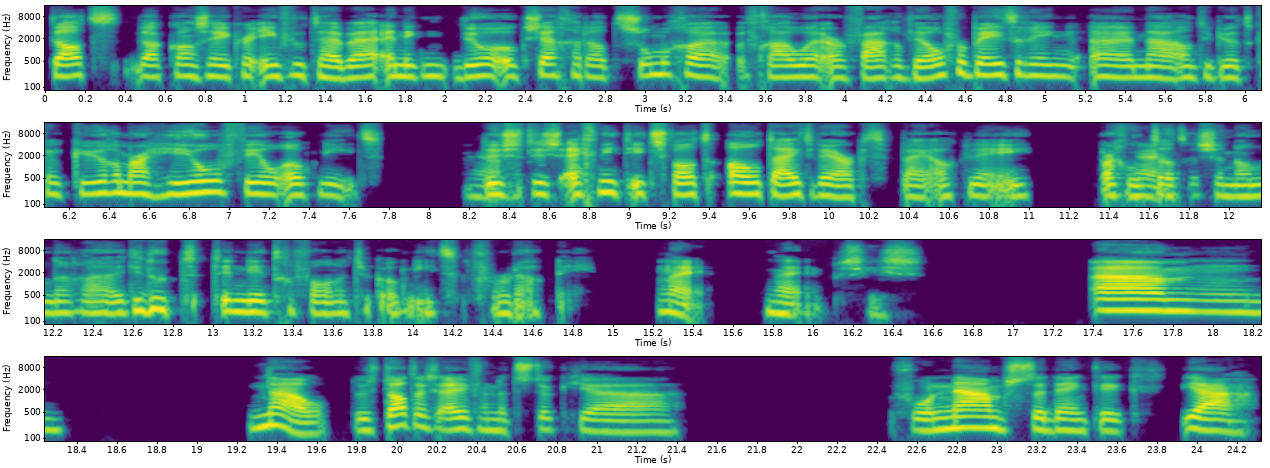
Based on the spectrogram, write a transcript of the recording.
dat, dat kan zeker invloed hebben. En ik wil ook zeggen dat sommige vrouwen ervaren wel verbetering eh, na antibiotica kuren, maar heel veel ook niet. Ja. Dus het is echt niet iets wat altijd werkt bij acne. Maar goed, Nee. dat is een andere. Die doet het in dit geval natuurlijk ook niet voor de acne. Nee, nee, precies. Ehm, nou, dus dat is even het stukje voornaamste, denk ik. Ja,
